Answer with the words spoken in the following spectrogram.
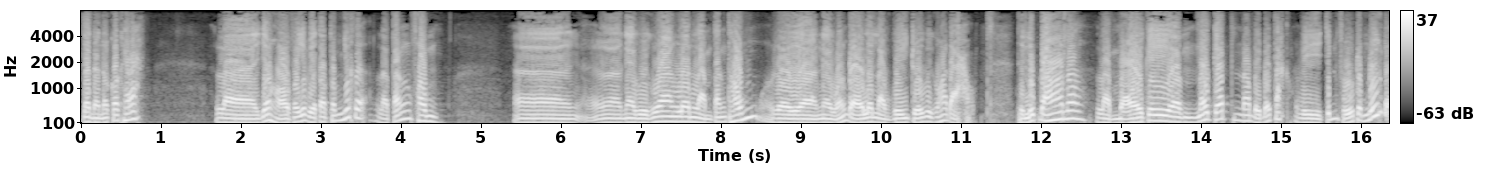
tình hình nó có khác. Là giáo hội phật giáo việt ta thống nhất đó, là tấn phong à, ngài quyền quang lên làm tăng thống rồi à, ngài quảng độ lên làm viện trưởng viên hóa đạo. Thì lúc đó đó là mọi cái nối kết nó bị bế tắc vì chính phủ trong nước đó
